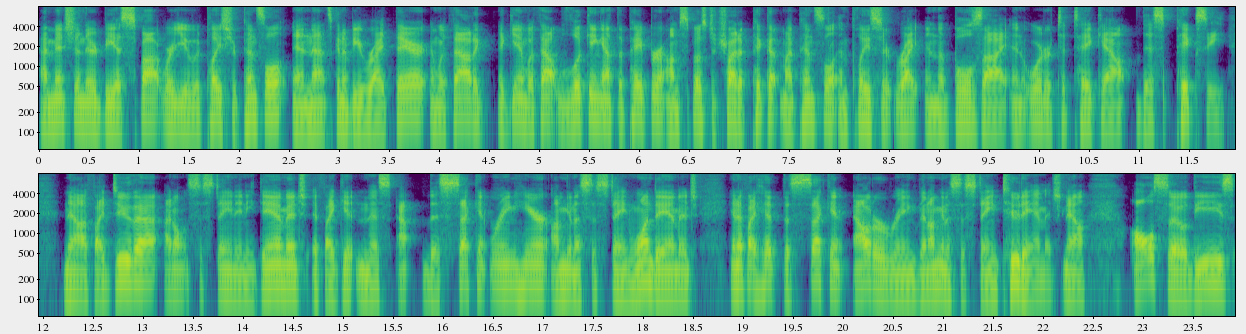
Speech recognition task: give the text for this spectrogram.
I mentioned there'd be a spot where you would place your pencil, and that's going to be right there. And without, again, without looking at the paper, I'm supposed to try to pick up my pencil and place it right in the bullseye in order to take out out this pixie. Now, if I do that, I don't sustain any damage. If I get in this, this second ring here, I'm going to sustain one damage. And if I hit the second outer ring, then I'm going to sustain two damage. Now, also, these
